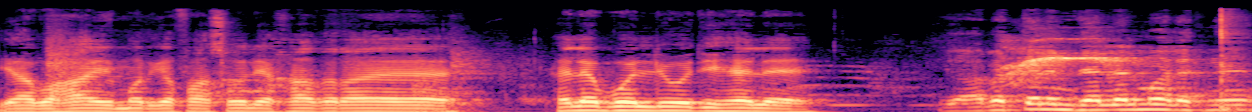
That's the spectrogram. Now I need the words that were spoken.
يابا هاي المرقة فاصوليا خضراء. هلا أبو اللودي هلا. يا بتل المدلل مالتنا.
